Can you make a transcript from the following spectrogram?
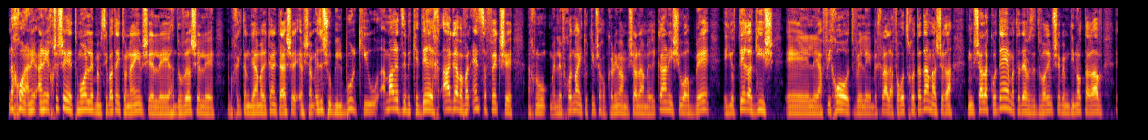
נכון, אני, אני חושב שאתמול במסיבת העיתונאים של uh, הדובר של uh, מחלקת המדינה האמריקנית, היה שם איזשהו בלבול, כי הוא אמר את זה כדרך אגב, אבל אין ספק שאנחנו, לפחות מהאיתותים שאנחנו מקבלים מהממשל האמריקני, שהוא הרבה יותר רגיש uh, להפיכות ובכלל להפרות זכויות אדם מאשר הממשל הקודם, אתה יודע, וזה דברים שבמדינות ערב uh,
